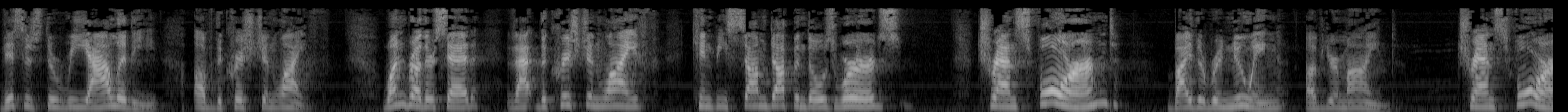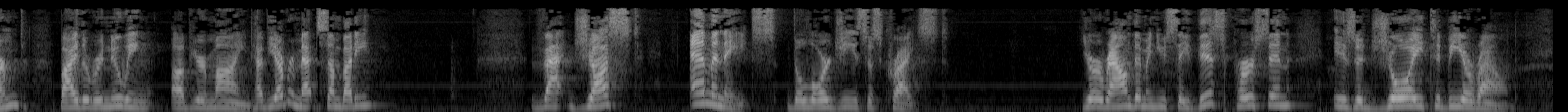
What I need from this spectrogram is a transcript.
This is the reality of the Christian life. One brother said that the Christian life can be summed up in those words, transformed by the renewing of your mind. Transformed by the renewing of your mind. Have you ever met somebody that just emanates the Lord Jesus Christ. You're around them and you say, this person is a joy to be around.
